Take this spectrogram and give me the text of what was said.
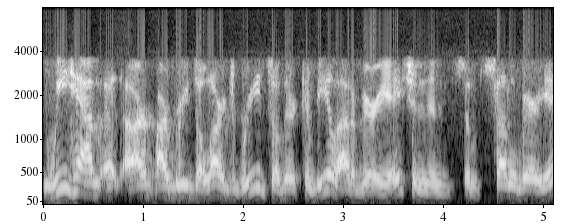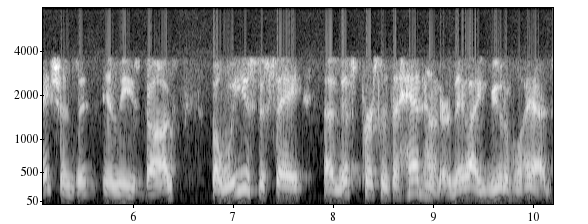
we have uh, our our breed's a large breed, so there can be a lot of variation and some subtle variations in, in these dogs. But we used to say uh, this person's a headhunter. They like beautiful heads.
